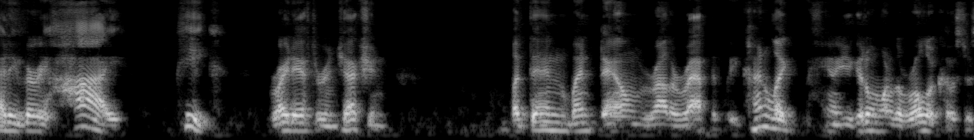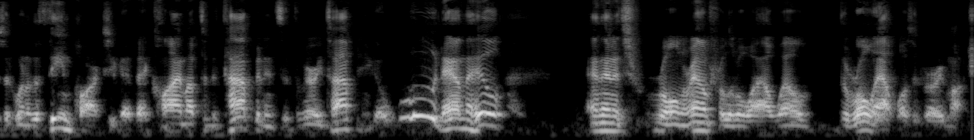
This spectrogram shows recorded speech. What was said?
had a very high peak right after injection, but then went down rather rapidly. Kind of like you know, you get on one of the roller coasters at one of the theme parks. You get that climb up to the top, and it's at the very top, and you go woo down the hill, and then it's rolling around for a little while. Well, the rollout wasn't very much,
